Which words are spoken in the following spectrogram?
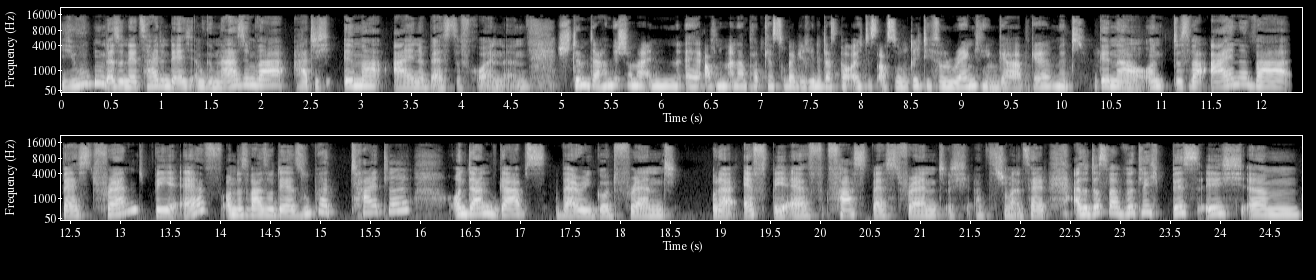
Jugend, also in der Zeit, in der ich am Gymnasium war, hatte ich immer eine beste Freundin. Stimmt, da haben wir schon mal in, äh, auf einem anderen Podcast drüber geredet, dass bei euch das auch so richtig so ein Ranking gab, gell? Mit genau. Und das war eine war Best Friend BF und das war so der Supertitel. Und dann gab's Very Good Friend oder FBF, Fast Best Friend. Ich habe es schon mal erzählt. Also das war wirklich, bis ich ähm,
